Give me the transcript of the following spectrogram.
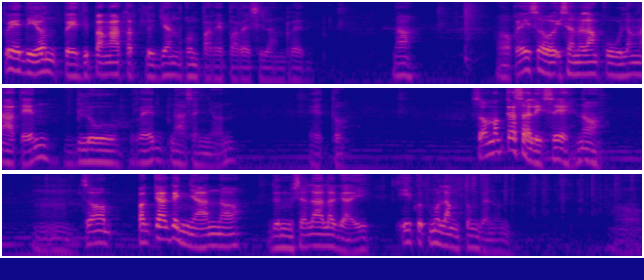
Pwede yon Pwede pa nga tatlo dyan kung pare-pare silang red. Na? Okay, so isa na lang kulang natin. Blue, red, nasan yon? Ito. So, magkasalis eh, no? Mm. So, pagka ganyan, no, dun mo siya lalagay, ikot mo lang tong ganun. Oh,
